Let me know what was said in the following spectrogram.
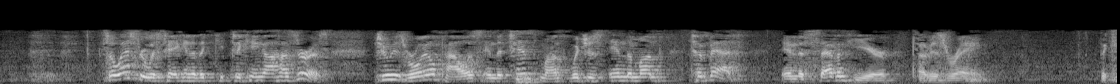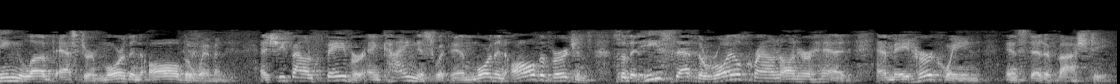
So Esther was taken to, the, to King Ahasuerus, to his royal palace in the tenth month, which is in the month Tebet, in the seventh year of his reign. The king loved Esther more than all the women, and she found favor and kindness with him more than all the virgins, so that he set the royal crown on her head and made her queen instead of Vashti.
